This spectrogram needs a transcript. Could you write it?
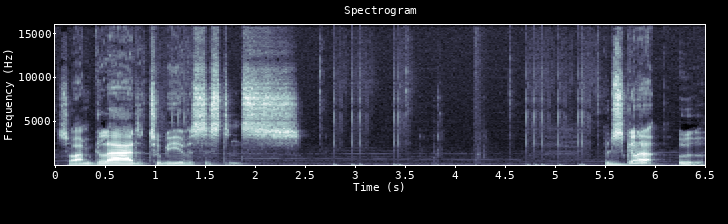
so I'm glad to be of assistance. I'm just gonna... Ooh,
